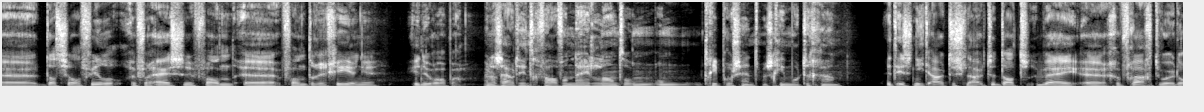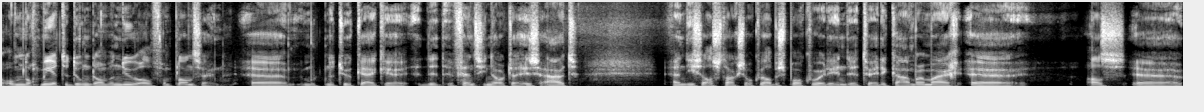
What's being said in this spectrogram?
uh, dat zal veel vereisen van, uh, van de regeringen in Europa. Maar dan zou het in het geval van Nederland om, om 3% misschien moeten gaan. Het is niet uit te sluiten dat wij uh, gevraagd worden om nog meer te doen dan we nu al van plan zijn. we moeten natuurlijk kijken, de defensienota is uit. En die zal straks ook wel besproken worden in de Tweede Kamer. Maar als uh,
